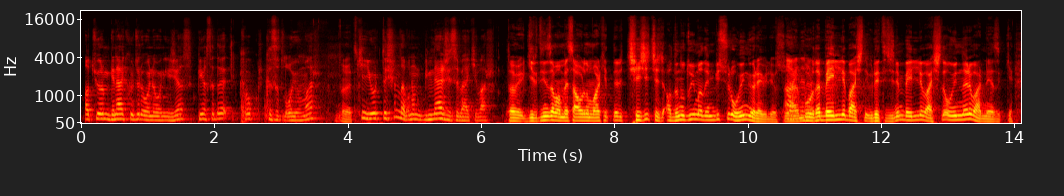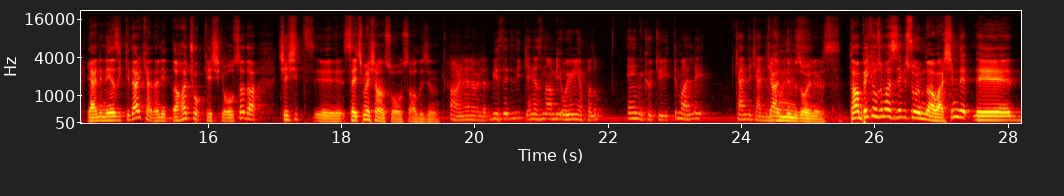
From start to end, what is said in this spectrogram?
Atıyorum genel kültür oyunu oynayacağız. Piyasada çok kısıtlı oyun var. Evet. Ki yurt dışında bunun binlercesi belki var. Tabii girdiğin zaman mesela orada marketleri çeşit çeşit adını duymadığın bir sürü oyun görebiliyorsun. Yani Aynen burada öyle. belli başlı üreticinin belli başlı oyunları var ne yazık ki. Yani ne yazık ki derken hani daha çok keşke olsa da çeşit e, seçme şansı olsa alıcının. Aynen öyle. Biz de dedik ki en azından bir oyun yapalım. En kötü ihtimalle kendi kendimize Kendimiz oynarız. Tamam peki o zaman size bir sorum daha var. Şimdi e,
